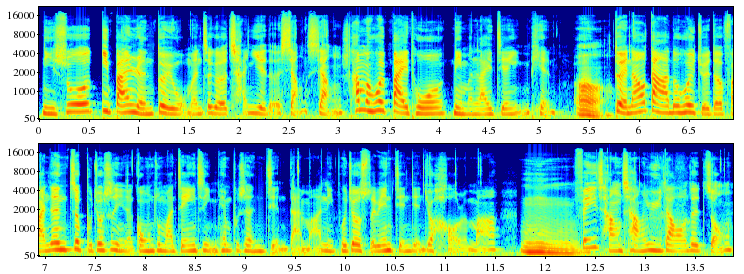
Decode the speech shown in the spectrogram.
你说一般人对我们这个产业的想象，他们会拜托你们来剪影片，嗯，对，然后大家都会觉得，反正这不就是你的工作嘛？剪一支影片不是很简单嘛？你不就随便剪剪就好了吗？嗯，非常常遇到这种，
